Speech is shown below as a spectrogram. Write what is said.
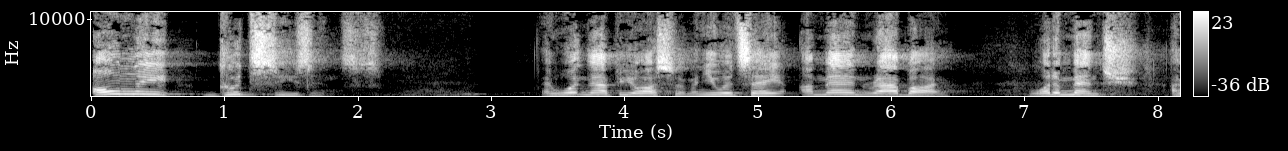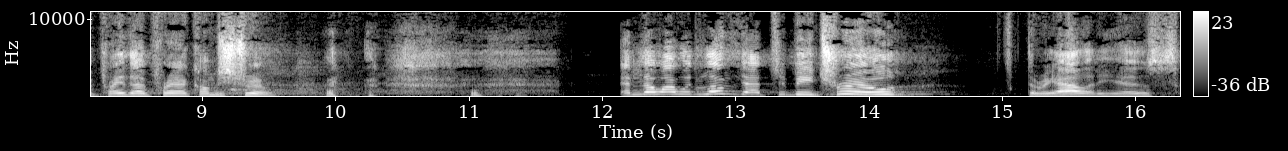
only good seasons. And wouldn't that be awesome? And you would say, Amen, Rabbi. What a mensch. I pray that prayer comes true. and though I would love that to be true, the reality is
